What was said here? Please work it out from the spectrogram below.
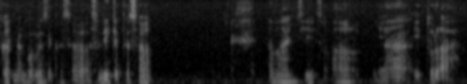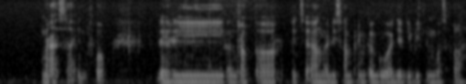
karena gue masih kesel sedikit kesel sama Haji soal ya itulah merasa info dari kontraktor BCA nggak disampaikan ke gue jadi bikin gue salah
